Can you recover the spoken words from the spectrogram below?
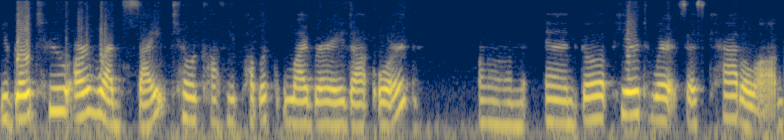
You go to our website, chillicothepubliclibrary.org, um, and go up here to where it says catalog.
